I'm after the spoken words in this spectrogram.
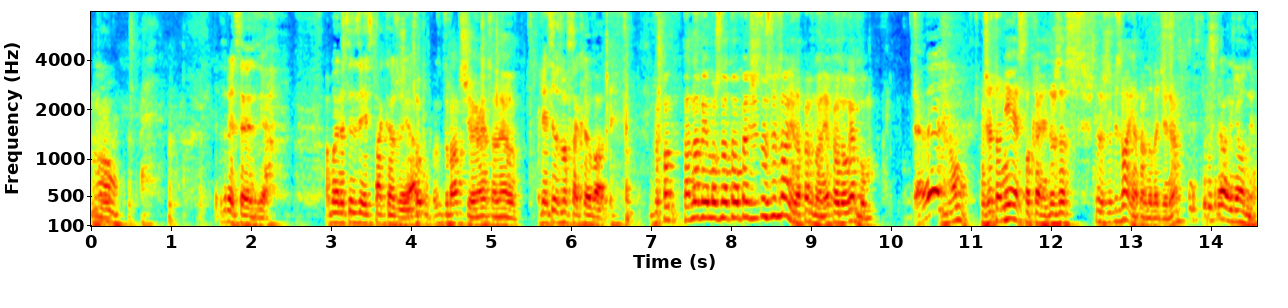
No. To jest recenzja. A moja recenzja jest taka, że ja, Zobaczcie, ja sobie... ja jestem zmasakrowany. To pan, panowie, można to powiedzieć, że to jest wyzwanie na pewno, nie? Pełną gębą. No. Że to nie jest spotkanie, to wyzwanie na pewno będzie, nie? Jestem urealniony.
